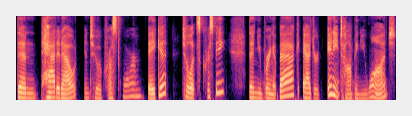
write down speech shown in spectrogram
then pat it out into a crust form bake it till it's crispy then you bring it back add your any topping you want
